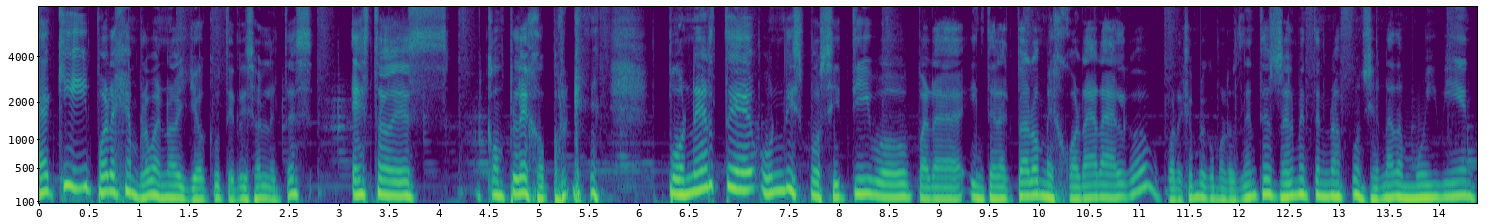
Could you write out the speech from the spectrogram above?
aquí, por ejemplo, bueno, yo que utilizo lentes, esto es complejo porque ponerte un dispositivo para interactuar o mejorar algo, por ejemplo como los lentes, realmente no ha funcionado muy bien.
